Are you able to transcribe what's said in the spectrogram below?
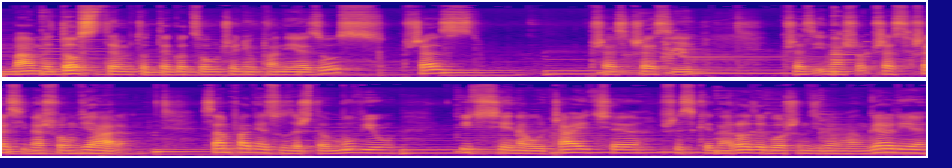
mamy dostęp do tego, co uczynił Pan Jezus przez, przez chrzest i przez, i naszą, przez chrzest i naszą wiarę. Sam Pan Jezus zresztą mówił, idźcie i nauczajcie wszystkie narody, głosząc im Ewangelię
